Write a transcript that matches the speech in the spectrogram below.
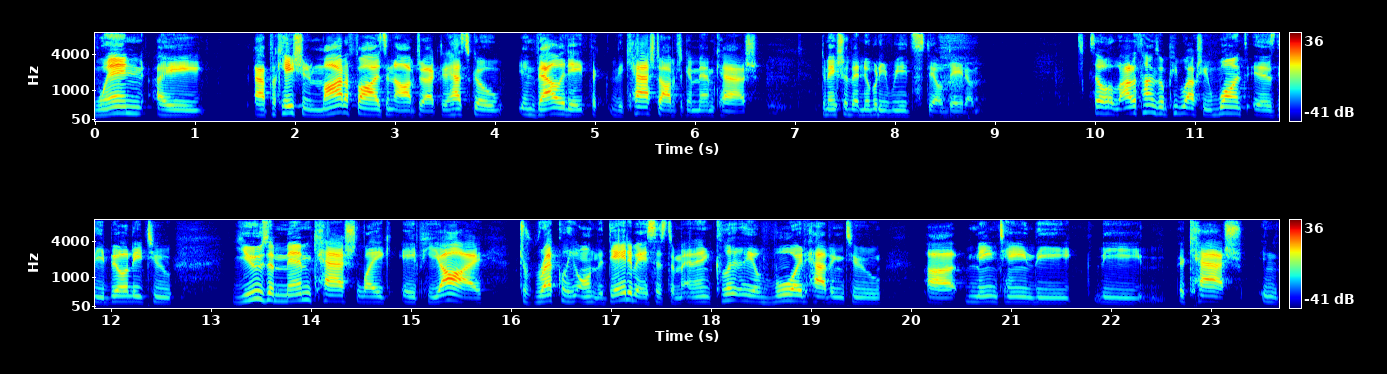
when a application modifies an object, it has to go invalidate the, the cached object in memcache to make sure that nobody reads stale data. So a lot of times what people actually want is the ability to use a memcache-like API directly on the database system and then completely avoid having to uh, maintain the, the, the cache in,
